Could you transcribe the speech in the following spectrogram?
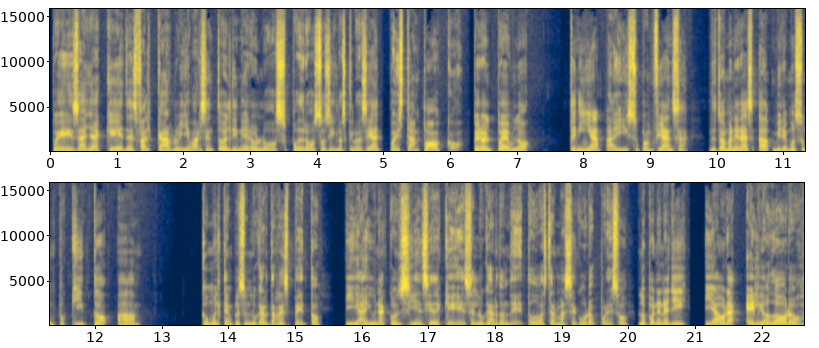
pues haya que desfalcarlo y llevarse en todo el dinero los poderosos y los que lo desean? Pues tampoco. Pero el pueblo tenía ahí su confianza. De todas maneras, ah, miremos un poquito uh, cómo el templo es un lugar de respeto y hay una conciencia de que es el lugar donde todo va a estar más seguro. Por eso lo ponen allí. Y ahora Heliodoro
